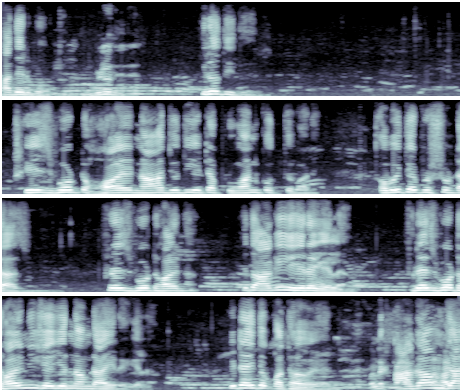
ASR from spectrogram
কাদের ভোট? বিরোধীদের। বিরোধীদের। ফ্রেশ ভোট হয় না যদি এটা প্রমাণ করতে পারে তবেই তো প্রশ্নটা আসবে। ফ্রেশ ভোট হয় না এ তো আগেই হেরে গেলাম। ফ্রেশ ভোট হয়নি সেই জন্য আমরা হেরে গেলাম। এটাই তো কথা হয়ে গেল। মানে আগাম যা।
